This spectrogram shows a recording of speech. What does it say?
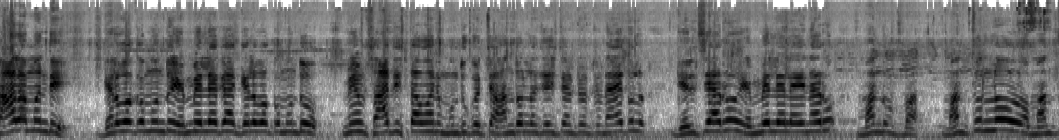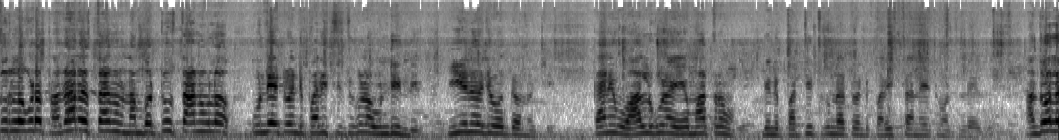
చాలామంది గెలవకముందు ఎమ్మెల్యేగా గెలవక ముందు మేము సాధిస్తామని ముందుకొచ్చి ఆందోళన చేసినటువంటి నాయకులు గెలిచారు ఎమ్మెల్యేలు అయినారు. మందు మ- మంత్రులు మంత్రుల్లో కూడా ప్రధాన స్థానం నంబర్ టూ స్థానంలో ఉండేటువంటి పరిస్థితి కూడా ఉండింది ఈ నియోజకవర్గం నుంచి. కానీ వాళ్ళు కూడా ఏమాత్రం దీన్ని పట్టించుకున్నటువంటి పరిస్థితి అనేటువంటి లేదు. అందువల్ల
